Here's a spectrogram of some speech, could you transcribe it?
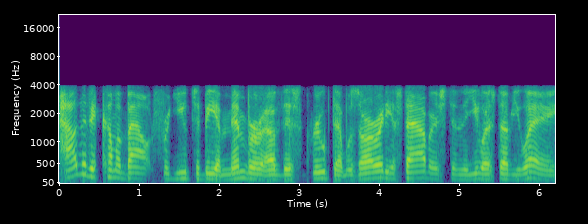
How did it come about for you to be a member of this group that was already established in the USWA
